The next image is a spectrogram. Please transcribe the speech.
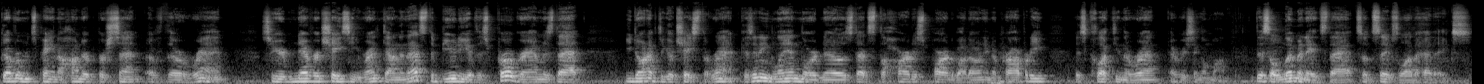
government's paying 100% of their rent. So you're never chasing rent down. And that's the beauty of this program is that you don't have to go chase the rent because any landlord knows that's the hardest part about owning a property is collecting the rent every single month. This eliminates that, so it saves a lot of headaches.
